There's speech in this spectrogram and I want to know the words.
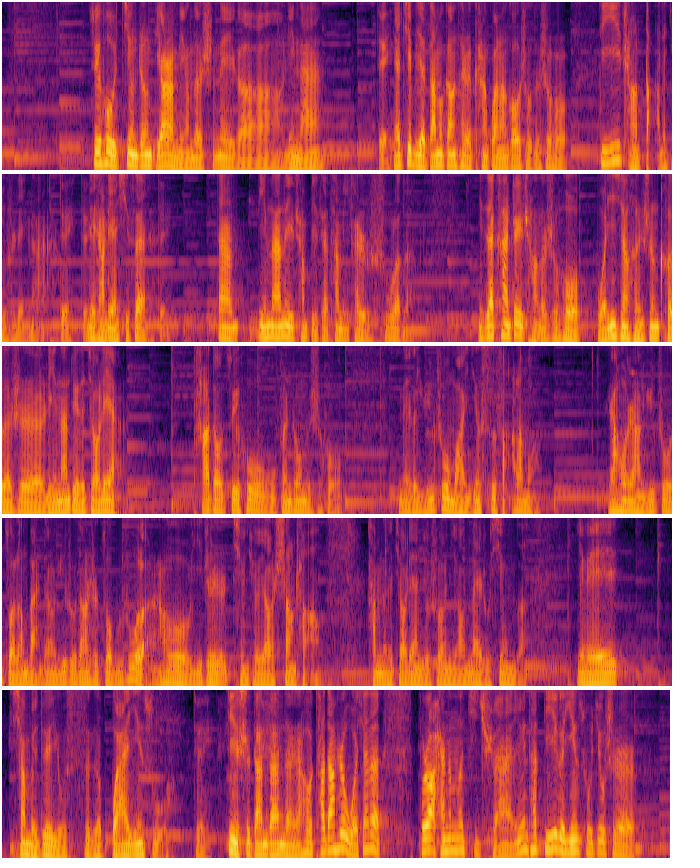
最后竞争第二名的是那个林楠。对，你还记不记得咱们刚开始看《灌篮高手》的时候，第一场打的就是林楠。对对，那场练习赛。对。但是林楠那一场比赛他们一开始输了的。你在看这场的时候，我印象很深刻的是林楠队的教练，他到最后五分钟的时候，那个鱼柱嘛已经四罚了嘛。然后让鱼柱坐冷板凳，鱼柱当时坐不住了，然后一直请求要上场。他们那个教练就说：“你要耐住性子，因为湘北队有四个不安因素。”对，信誓旦旦的。然后他当时，我现在不知道还能不能记全，因为他第一个因素就是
